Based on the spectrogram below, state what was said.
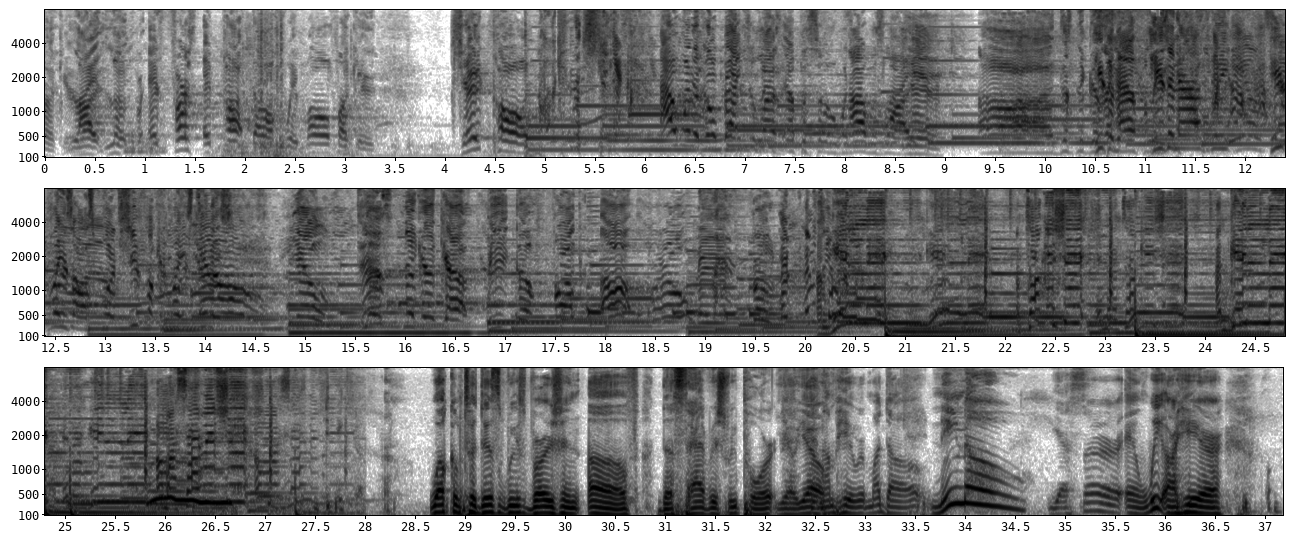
Like, look, at first it popped off with motherfucking Jake Paul knocking the shit. I want to go back to last episode when I was like, uh, this nigga's He's an, an- athlete. he's an athlete. He plays all sports. She fucking plays tennis. Yo, this nigga got beat the fuck up, bro. Man, bro, let, let me I'm tell you. getting lit, getting lit. I'm talking shit, and I'm talking shit. I'm getting lit, and I'm getting lit. On my savage shit, on my savage shit. Welcome to this week's version of the Savage Report. Yo, yo. And I'm here with my dog. Nino. Yes, sir. And we are here.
